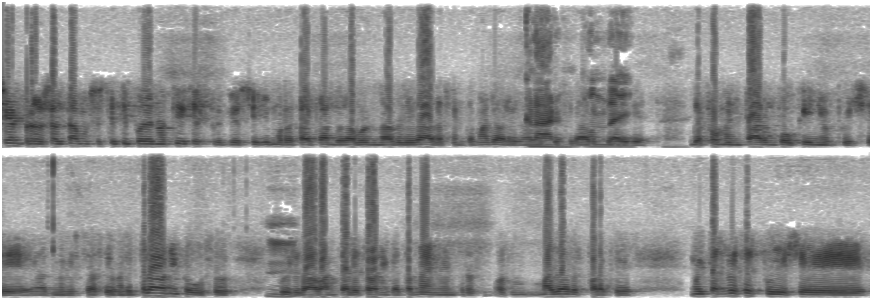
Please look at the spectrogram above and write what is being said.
sempre resaltamos este tipo de noticias porque seguimos recalcando da vulnerabilidade da xente maior e da claro, necesidade hombre. de, de fomentar un pouquiño pois, eh, a administración electrónica, o uso mm. pois, da banca electrónica tamén entre os, os maiores para que moitas veces pois, eh,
